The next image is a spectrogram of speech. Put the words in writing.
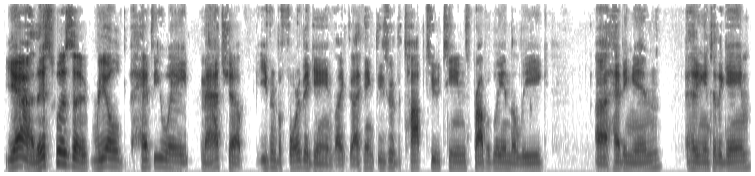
Yeah, this was a real heavyweight matchup even before the game. Like I think these were the top two teams probably in the league uh, heading in heading into the game,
